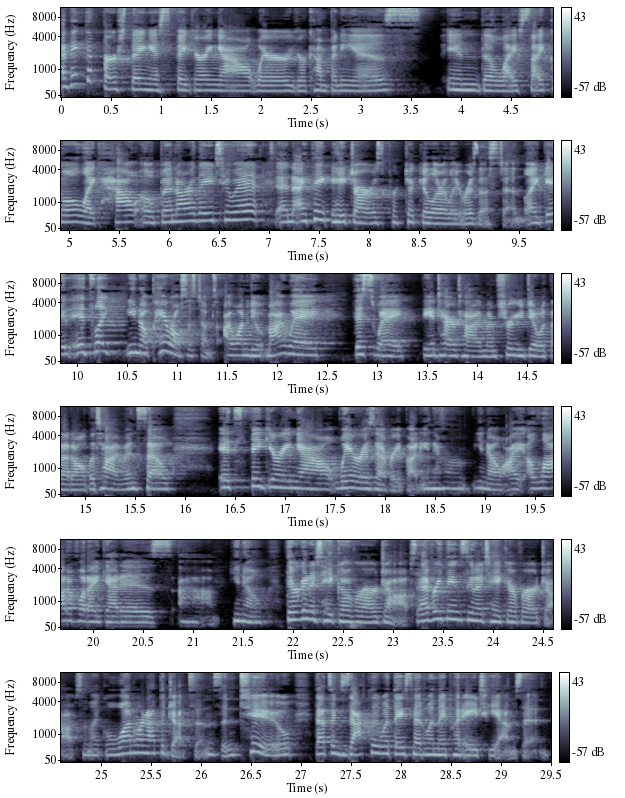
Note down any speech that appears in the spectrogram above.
I think the first thing is figuring out where your company is in the life cycle. Like how open are they to it? And i think hr is particularly resistant. Like it, it's like you know payroll systems. I want to do it my way this way the entire time. I'm sure you deal with that all the time. And so it's figuring out where is everybody? And you know i a lot of what i get is um, you know they're going to take over our jobs. Everything's going to take over our jobs. I'm like well one we're not the jetsons. And two that's exactly what they said when they put atms in.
